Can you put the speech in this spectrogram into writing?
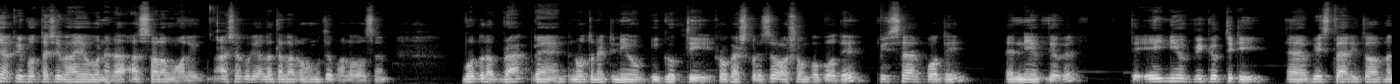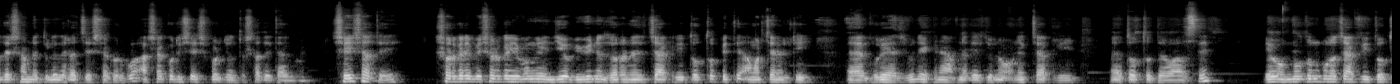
চাকরি প্রত্যাশী ভাই ও বোনেরা, আসসালামু আলাইকুম। আশা করি আল্লাহ তালার রহমতে ভালো আছেন। বন্ধুরা ব্র্যাক ব্যাংক নতুন একটি নিয়োগ বিজ্ঞপ্তি প্রকাশ করেছে অসংখ্য পদে অফিসার পদে নিয়োগ দেবে। তো এই নিয়োগ বিজ্ঞপ্তিটি বিস্তারিত আপনাদের সামনে তুলে ধরার চেষ্টা করব। আশা করি শেষ পর্যন্ত সাথে থাকবেন। সেই সাথে সরকারি, বেসরকারি এবং এনজিও বিভিন্ন ধরনের চাকরি তথ্য পেতে আমার চ্যানেলটি ঘুরে আসবেন। এখানে আপনাদের জন্য অনেক চাকরি তথ্য দেওয়া আছে। এবং নতুন কোনো চাকরি তথ্য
